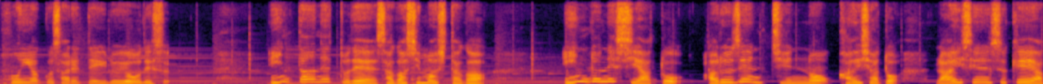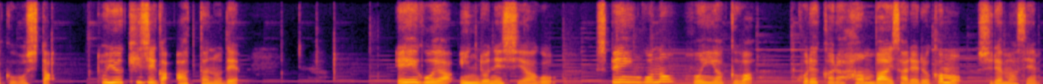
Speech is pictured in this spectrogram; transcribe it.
翻訳されているようです。インターネットで探しましたが、インドネシアとアルゼンチンの会社とライセンス契約をしたという記事があったので英語やインドネシア語スペイン語の翻訳はこれから販売されるかもしれません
